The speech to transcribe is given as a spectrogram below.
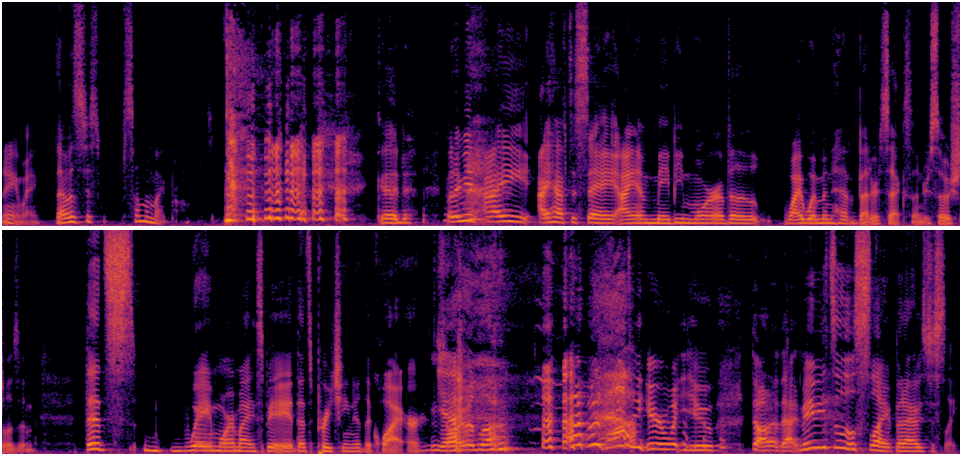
Anyway, that was just some of my problems. Good. But I mean, I I have to say I am maybe more of a why women have better sex under socialism that's way more my speed. That's preaching to the choir. Yeah. So I would love, I would love to hear what you thought of that. Maybe it's a little slight, but I was just like,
